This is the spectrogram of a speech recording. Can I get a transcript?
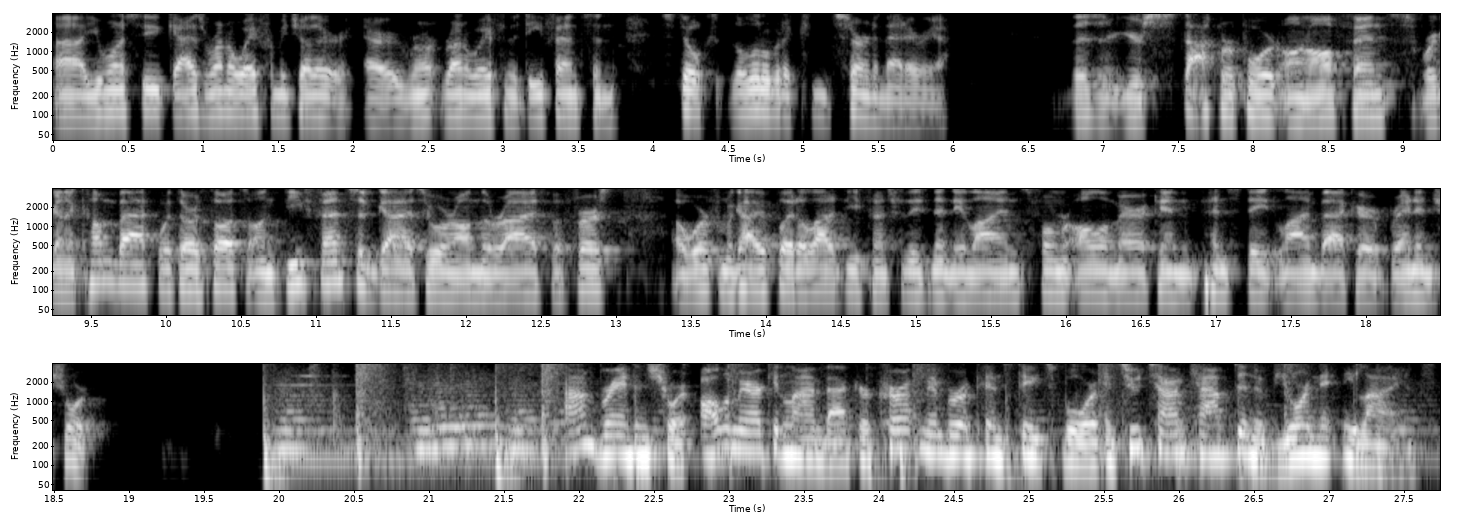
uh, you want to see guys run away from each other or run away from the defense and still a little bit of concern in that area. There's your stock report on offense. We're going to come back with our thoughts on defensive guys who are on the rise. But first, a word from a guy who played a lot of defense for these Nittany Lions, former All American Penn State linebacker Brandon Short. I'm Brandon Short, All American linebacker, current member of Penn State's board, and two time captain of your Nittany Lions.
